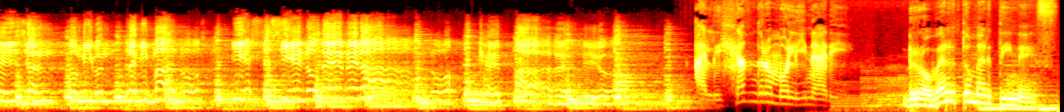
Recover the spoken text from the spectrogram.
Este llanto mío entre mis manos y ese cielo de verano que partió. Alejandro Molinari, Roberto Martínez,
